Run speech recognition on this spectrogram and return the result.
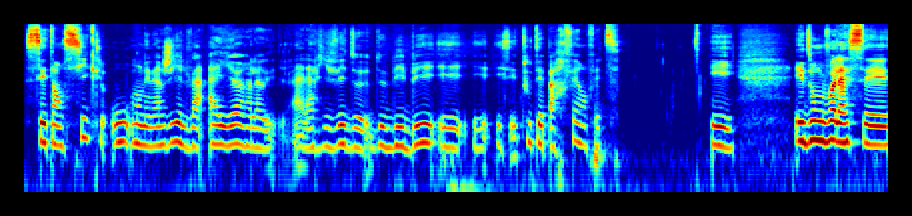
C'est un cycle où mon énergie, elle va ailleurs à l'arrivée de, bébé et, tout est parfait en fait. Et, donc voilà, c'est,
